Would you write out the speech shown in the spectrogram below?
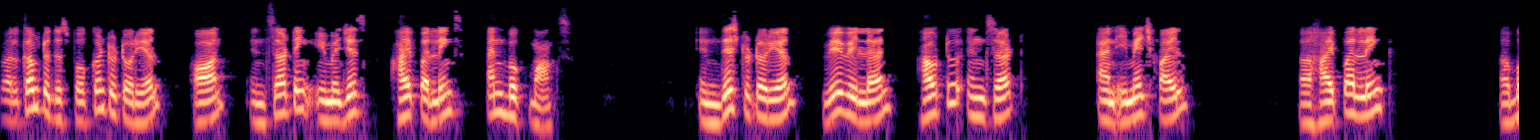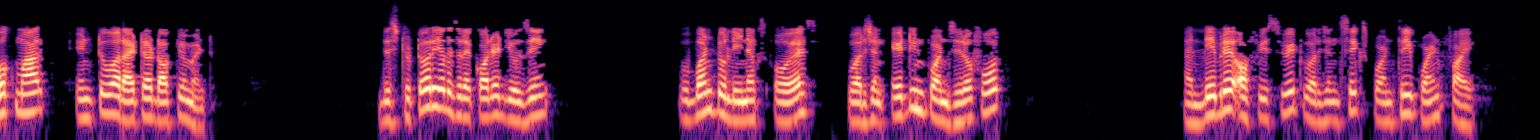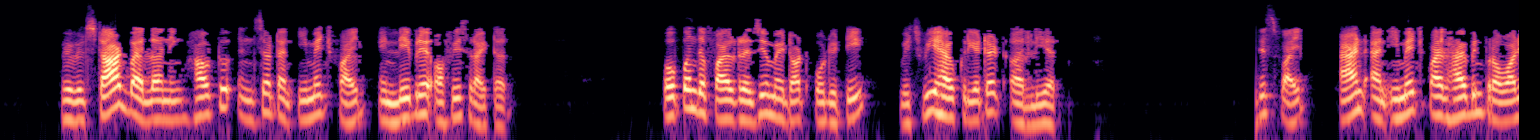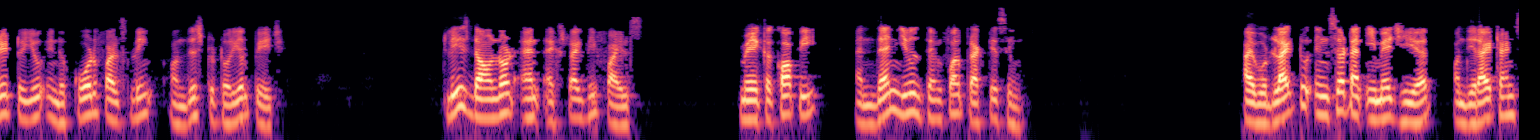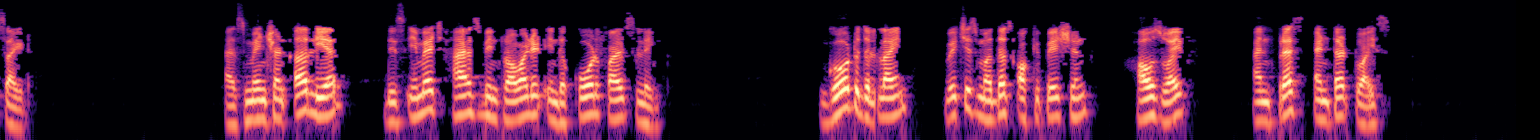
Welcome to the spoken tutorial on inserting images, hyperlinks and bookmarks. In this tutorial, we will learn how to insert an image file, a hyperlink, a bookmark into a writer document. This tutorial is recorded using Ubuntu Linux OS version 18.04 and LibreOffice Suite version 6.3.5. We will start by learning how to insert an image file in LibreOffice Writer. Open the file resume.odt which we have created earlier. This file and an image file have been provided to you in the code files link on this tutorial page. Please download and extract the files. Make a copy and then use them for practicing. I would like to insert an image here on the right hand side. As mentioned earlier, this image has been provided in the code files link. Go to the line which is mother's occupation, housewife and press enter twice.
